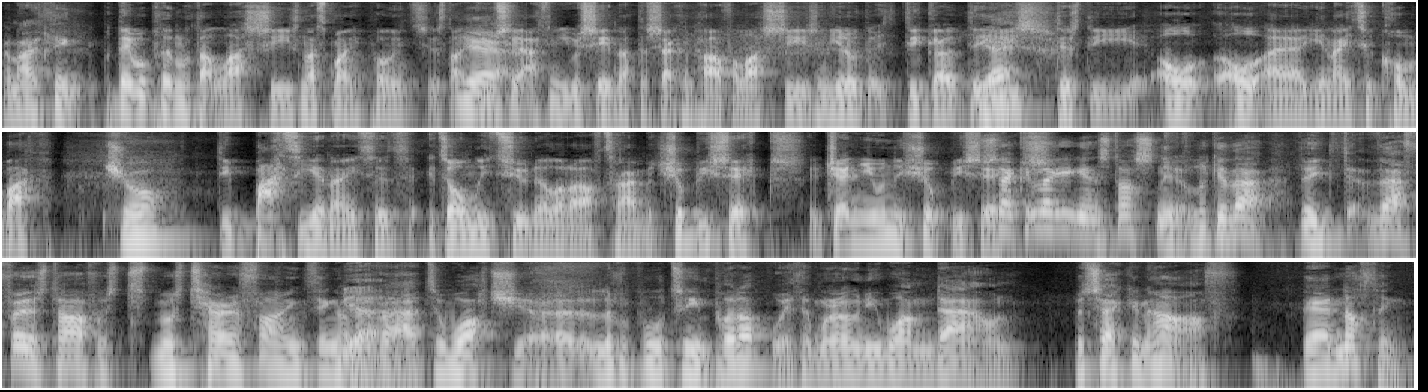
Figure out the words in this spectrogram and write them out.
And I think But they were playing like that last season. That's my point. Is that Yeah. you see, I think you were seeing that the second half of last season. You know, they go. The, Yes. There's the old, old, uh, United comeback. Sure. The batter United. It's only two 0 at half time. It should be six. It genuinely should be six. Second leg against us, Neil. Look at that. They, that first half was the most terrifying thing I've Yeah. ever had to watch a Liverpool team put up with, and we're only one down. But second half, they had nothing.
